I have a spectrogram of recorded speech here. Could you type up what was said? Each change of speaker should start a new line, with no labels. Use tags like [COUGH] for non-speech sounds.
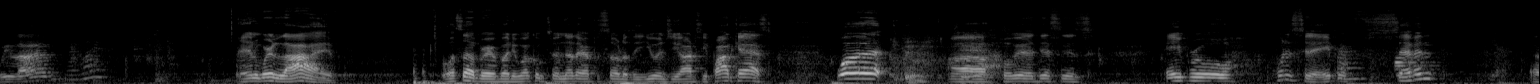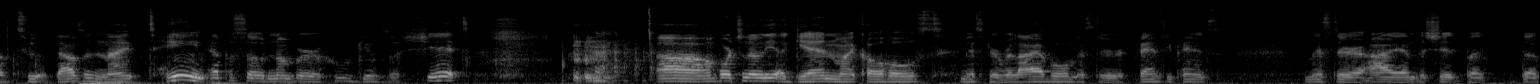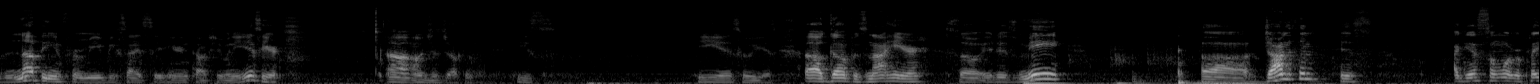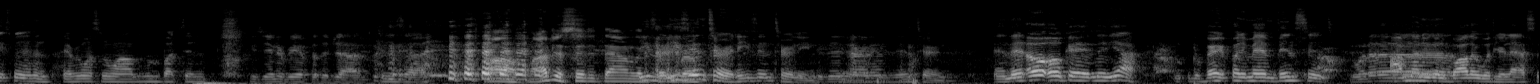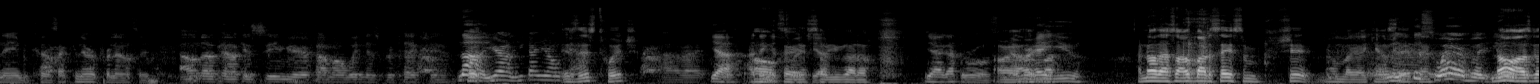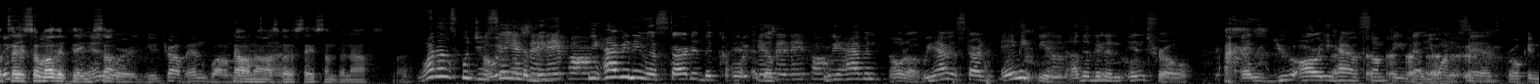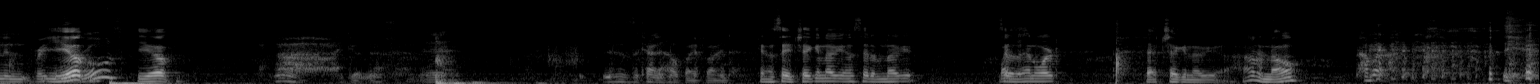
We live?
We're live.
And we're live. What's up, everybody? Welcome to another episode of the UNG Odyssey podcast. What? [CLEARS THROAT] Uh, we, this is April. What is today? April seventh of 2019. Episode number. Who gives a shit? [COUGHS] uh, unfortunately, again, my co-host, Mr. Reliable, Mr. Fancy Pants, Mr. I am the shit, but does nothing for me besides sit here and talk shit when he is here. Uh, I'm just joking. He's he is who he is. Uh, Gump is not here, so it is me, uh, Jonathan, his I guess somewhat replacement, and every once in a while some butts in.
He's interviewing for the job.
He's uh, [LAUGHS]
oh, I'll just sit it down and look
he's,
pretty,
he's
bro.
intern. He's interning.
He's
You know,
interning?
he's intern. And then oh okay, and then yeah, the very funny man Vincent.
What up?
I'm not even gonna bother with your last name because I can never pronounce it.
I don't know if y'all can see me or if I'm on witness protection.
No, you're on. You got your own.
Is
account.
this Twitch?
Alright.
Yeah, I think
oh,
it's
okay,
Twitch.
so you gotta.
yeah, I got the rules.
All right,
Remember,
I was
hey
about-
you.
I know that's. what I was about to say some shit. I'm like, I
I
can't I
mean,
say
you can
that.
swear, but
No,
you
I was gonna tell you some other
is the
things. Some-
You drop n bombs.
No,
all
no,
the
I was gonna say something else. but-
What else would you
Oh, we
say? in
can't
the
say
big...
napalm?
We haven't even started the. co-
We can't say napalm?
we haven't. Hold on. We haven't started anything [LAUGHS] other than an intro, and you already have something that you want to say that's broken and breaking
Yep.
the rules.
Yep.
Oh [SIGHS] my goodness.
Yeah.
This is the kind of help I find.
Can I say chicken nugget instead of nugget? Instead of
What?
the N word? That chicken nugget. I don't know.
How about? [LAUGHS]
